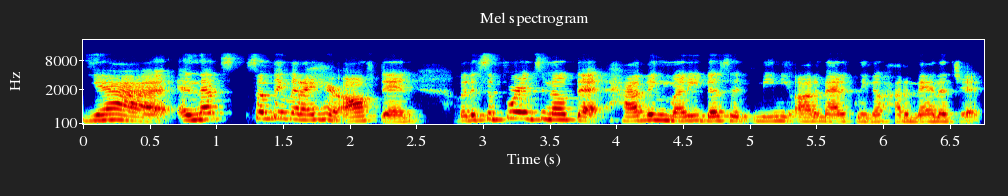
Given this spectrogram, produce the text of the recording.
Yeah, and that's something that I hear often. But it's important to note that having money doesn't mean you automatically know how to manage it,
